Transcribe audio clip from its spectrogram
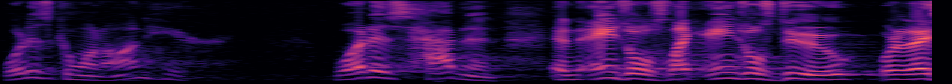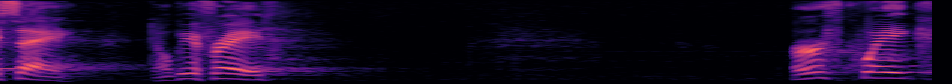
what is going on here? What is happening? And angels, like angels do, what do they say? Don't be afraid. Earthquake,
